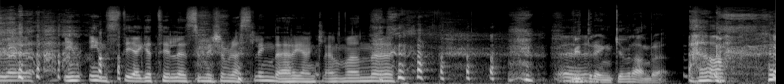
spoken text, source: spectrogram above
väl eh, in, insteget till eh, submission wrestling där egentligen. Men, eh, Vi eh, dränker varandra. Ja.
